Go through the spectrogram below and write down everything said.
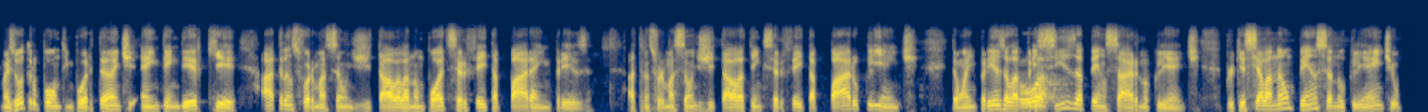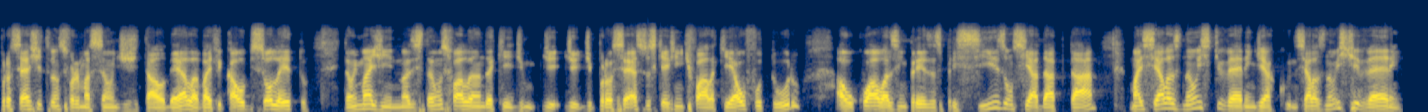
Mas outro ponto importante é entender que a transformação digital ela não pode ser feita para a empresa a transformação digital ela tem que ser feita para o cliente. Então a empresa ela Boa. precisa pensar no cliente, porque se ela não pensa no cliente, o processo de transformação digital dela vai ficar obsoleto. Então imagine, nós estamos falando aqui de, de, de processos que a gente fala que é o futuro, ao qual as empresas precisam se adaptar, mas se elas não estiverem de, se elas não estiverem,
